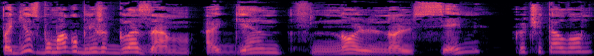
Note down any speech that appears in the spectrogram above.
поднес бумагу ближе к глазам. Агент 007, прочитал он,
